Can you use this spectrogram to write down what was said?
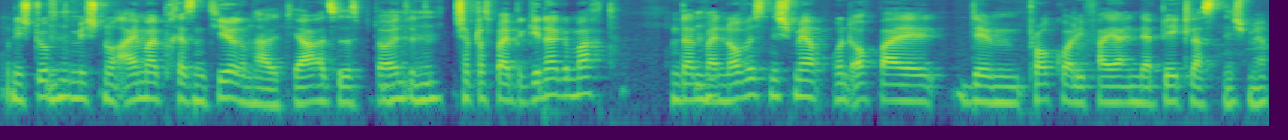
und ich durfte mich nur einmal präsentieren halt, ja. Also das bedeutet, Mhm. ich habe das bei Beginner gemacht und dann Mhm. bei Novice nicht mehr und auch bei dem Pro Qualifier in der B-Klasse nicht mehr.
